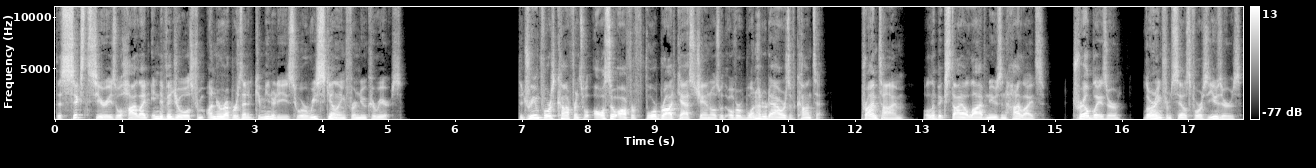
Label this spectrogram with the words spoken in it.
The sixth series will highlight individuals from underrepresented communities who are reskilling for new careers. The Dreamforce conference will also offer four broadcast channels with over 100 hours of content Primetime, Olympic style live news and highlights, Trailblazer, learning from Salesforce users,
